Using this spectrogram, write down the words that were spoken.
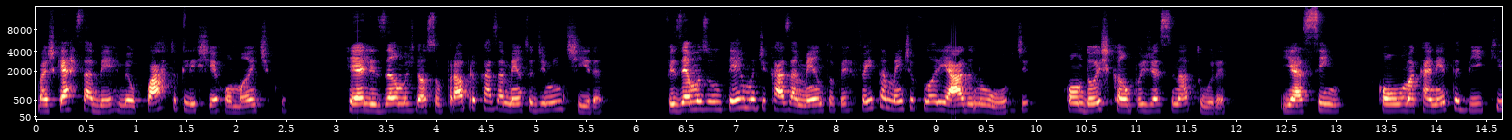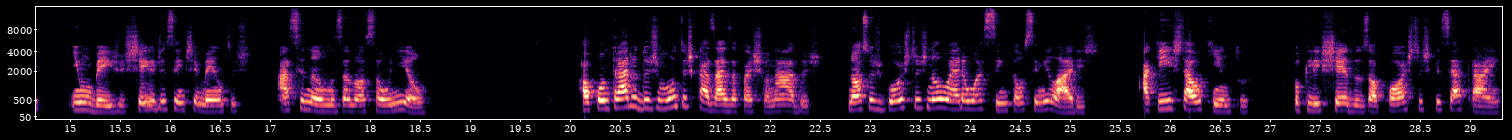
Mas quer saber meu quarto clichê romântico? Realizamos nosso próprio casamento de mentira Fizemos um termo de casamento perfeitamente floreado no Word, com dois campos de assinatura. E assim, com uma caneta Bic e um beijo cheio de sentimentos, assinamos a nossa união. Ao contrário dos muitos casais apaixonados, nossos gostos não eram assim tão similares. Aqui está o quinto, o clichê dos opostos que se atraem.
